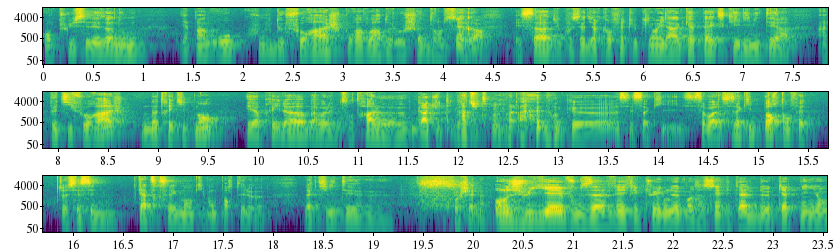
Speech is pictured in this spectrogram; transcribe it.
en plus, c'est des zones où il n'y a pas un gros coût de forage pour avoir de l'eau chaude dans le sol. Et ça, du coup, ça veut dire qu'en fait, le client, il a un capex qui est limité à un petit forage, notre équipement, et après, il a bah, voilà, une centrale euh, Gratuite. gratuite. Mhm. Voilà. Donc, euh, c'est ça, qui, ça, voilà, c'est ça qui porte, en fait. C'est ces quatre segments qui vont porter le- l'activité euh, prochaine. En juillet, vous avez effectué une augmentation de capital de 4,6 millions.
